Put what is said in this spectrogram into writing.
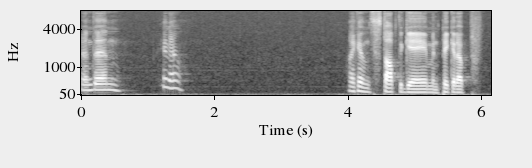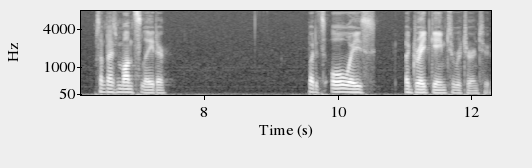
And then, you know, I can stop the game and pick it up sometimes months later. But it's always a great game to return to.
